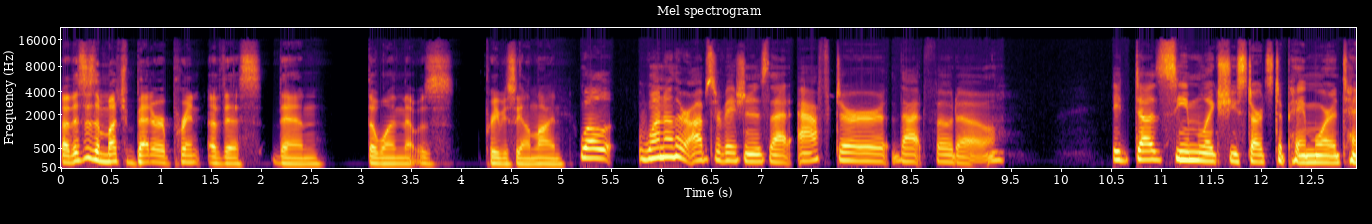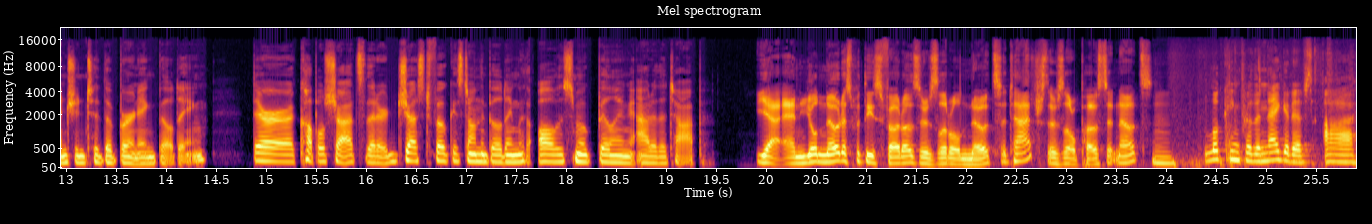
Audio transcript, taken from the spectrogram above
Uh, this is a much better print of this than the one that was previously online. Well, one other observation is that after that photo, it does seem like she starts to pay more attention to the burning building. There are a couple shots that are just focused on the building with all the smoke billowing out of the top. Yeah, and you'll notice with these photos, there's little notes attached. There's little post-it notes. looking for the negatives, uh,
